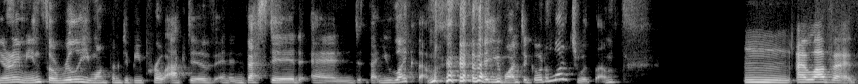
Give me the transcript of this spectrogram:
You know what I mean? So really you want them to be proactive and invested and that you like them, that you want to go to lunch with them. Mm, I love it.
